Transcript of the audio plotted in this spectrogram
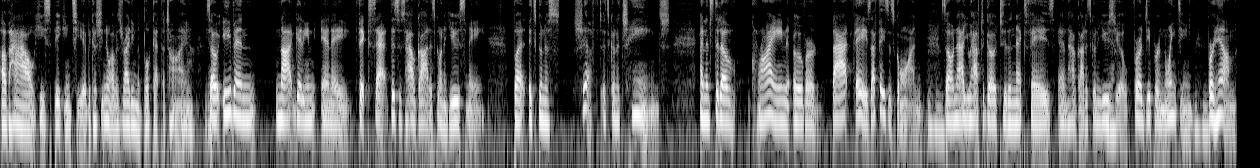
of how he's speaking to you because she knew I was writing the book at the time. So even not getting in a fixed set, this is how God is going to use me, but it's going to shift, it's going to change. And instead of crying over that phase, that phase is gone. Mm-hmm. So now you have to go to the next phase and how God is going to use you for a deeper anointing mm-hmm. for Him.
